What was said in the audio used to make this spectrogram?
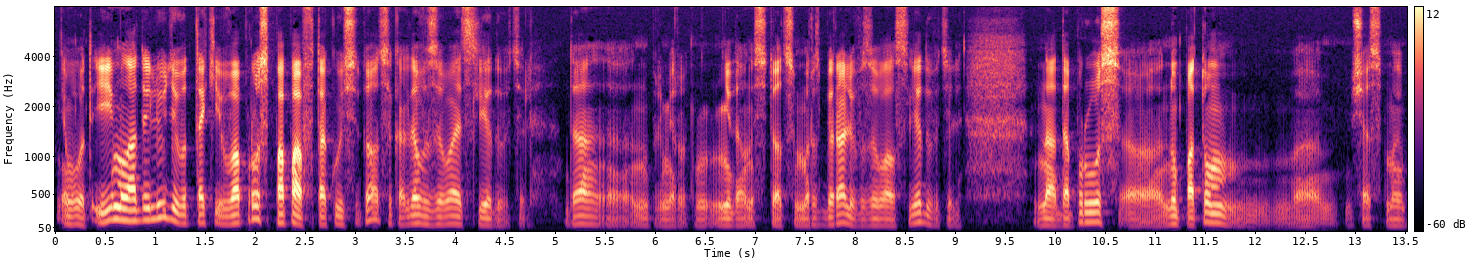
Вот. И молодые люди вот такие вопросы, попав в такую ситуацию, когда вызывает следователь. Да, э, например, вот недавно ситуацию мы разбирали, вызывал следователь на допрос. Э, ну, потом, сейчас мы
